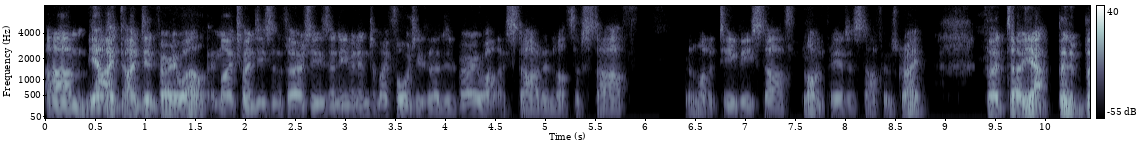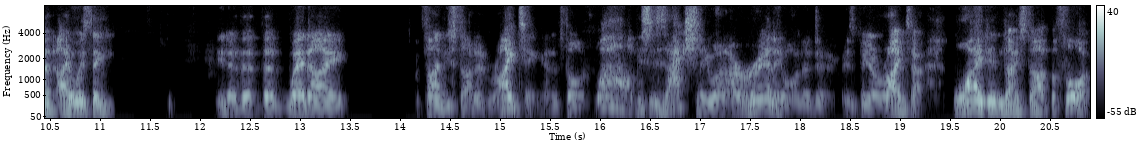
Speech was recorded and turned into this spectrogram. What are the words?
um, yeah, I, I, did very well in my 20s and 30s, and even into my 40s. I did very well. I starred in lots of stuff, a lot of TV stuff, a lot of theatre stuff. It was great. But uh, yeah, but but I always think, you know, that, that when I finally started writing and thought, wow, this is actually what I really want to do is be a writer. Why didn't I start before?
